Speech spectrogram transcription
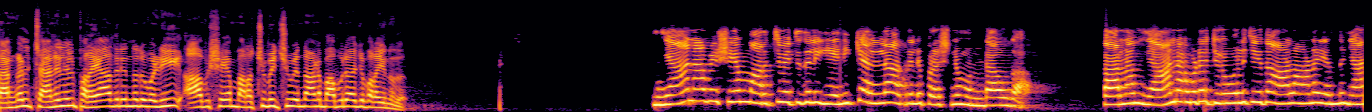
താങ്കൾ ചാനലിൽ പറയാതിരുന്നത് വഴി ആ വിഷയം മറച്ചുവെച്ചു എന്നാണ് ബാബുരാജ് പറയുന്നത്. ഞാൻ ആ വിഷയം മറച്ചു വെച്ചതിൽ എനിക്കല്ല അതിൽ പ്രശ്നം ഉണ്ടാവുക. കാരണം ഞാൻ അവിടെ ജോലി ചെയ്ത ആളാണ് എന്ന് ഞാൻ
